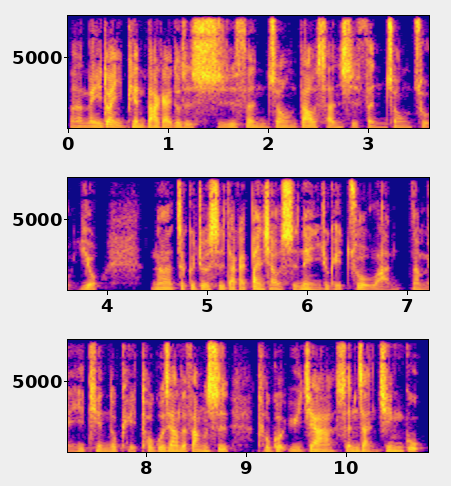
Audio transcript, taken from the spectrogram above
呃每一段影片大概都是十分钟到三十分钟左右。那这个就是大概半小时内你就可以做完。那每一天都可以透过这样的方式，透过瑜伽伸展筋骨，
